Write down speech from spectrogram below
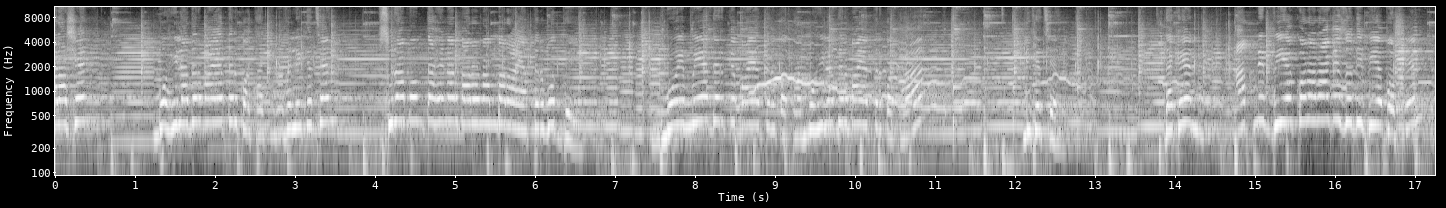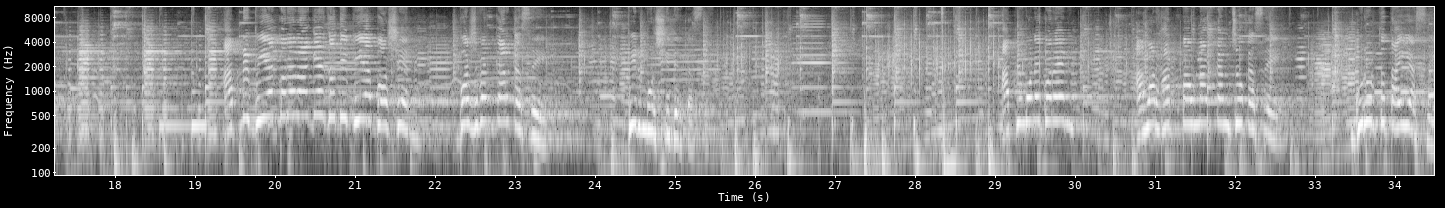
এবার আসেন। মহিলাদের বায়াতের কথা কীভাবে লিখেছেন? সুরা মমতাহেনার বারো নম্বর আয়াতের মধ্যে। মেয়েদেরকে বায়াতের কথা, মহিলাদের বায়াতের কথা লিখেছেন। দেখেন, আপনি বিয়ে করার আগে যদি বিয়ে বসেন, আপনি বিয়ে করার আগে যদি বিয়ে বসেন, বসবেন কার কাছে? পীর মুর্শিদের কাছে। আমার হাত পাও নাক কান চোখ আছে। গুরুর তো তাই আছে।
